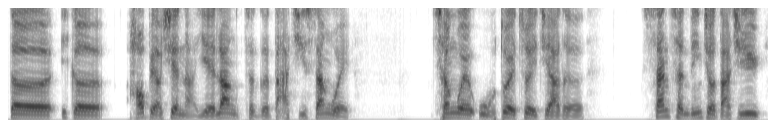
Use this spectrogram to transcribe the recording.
的一个。好表现呐，也让整个打击三围成为五队最佳的三乘零九打击率、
